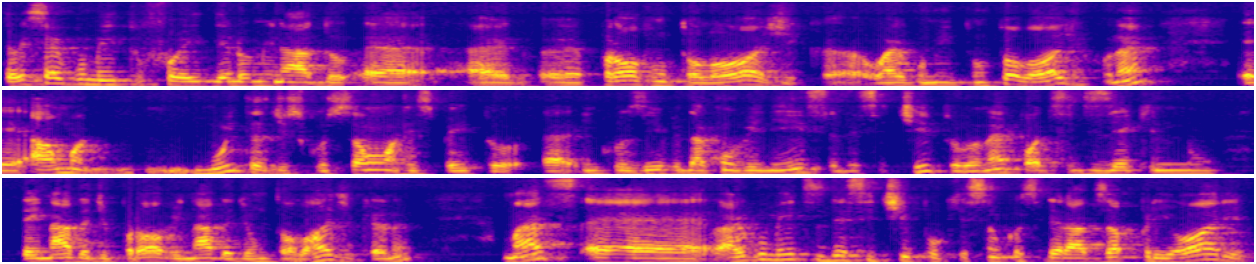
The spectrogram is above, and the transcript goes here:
Então, esse argumento foi denominado é, é, é, prova ontológica, o argumento ontológico, né? É, há uma muita discussão a respeito, é, inclusive, da conveniência desse título, né? Pode-se dizer que não tem nada de prova e nada de ontológica, né? Mas é, argumentos desse tipo, que são considerados a priori,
